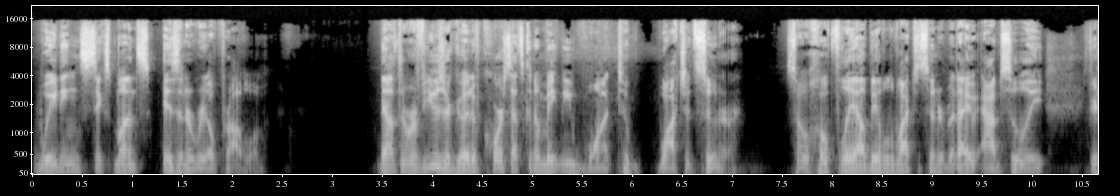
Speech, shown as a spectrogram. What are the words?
Waiting six months isn't a real problem. Now, if the reviews are good, of course, that's going to make me want to watch it sooner. So hopefully I'll be able to watch it sooner, but I absolutely, if you're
